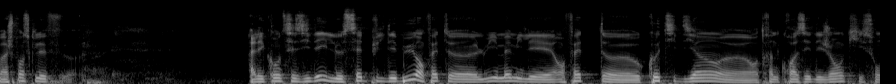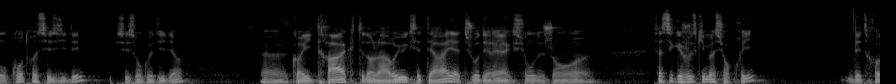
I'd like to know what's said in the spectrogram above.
bah, Je pense que aller contre ses idées, il le sait depuis le début. En fait, euh, lui-même, il est en fait euh, au quotidien euh, en train de croiser des gens qui sont contre ses idées. C'est son quotidien. quand il tracte dans la rue, etc., il y a toujours des réactions de gens. Ça, c'est quelque chose qui m'a surpris. D'être,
